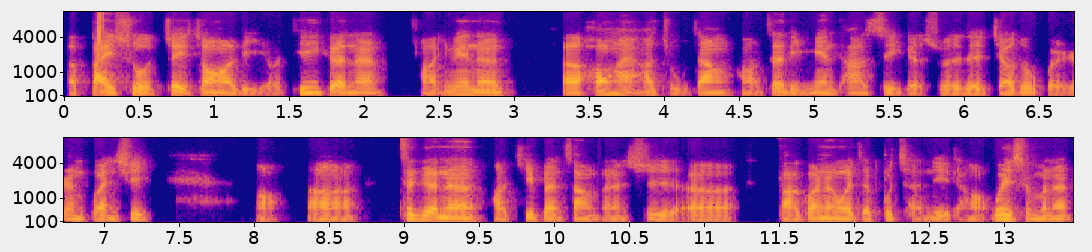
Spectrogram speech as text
呃败诉最重要的理由，第一个呢，啊，因为呢，呃，红海他主张哈，这里面它是一个所谓的叫做委任关系，啊啊，这个呢，啊，基本上呢是呃法官认为这不成立的哈。为什么呢？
